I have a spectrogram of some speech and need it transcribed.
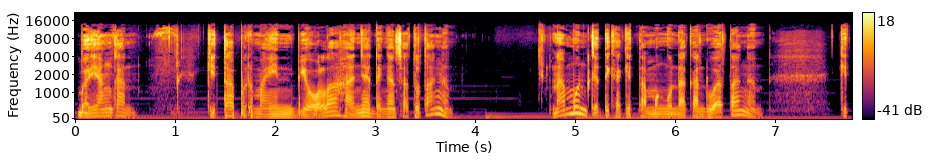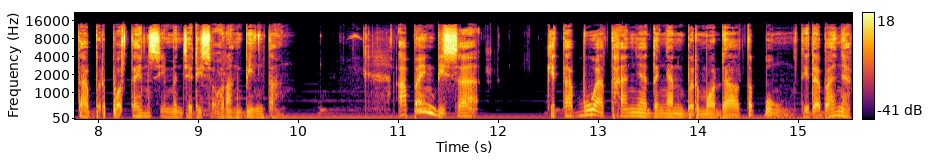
Bayangkan, kita bermain biola hanya dengan satu tangan. Namun ketika kita menggunakan dua tangan, kita berpotensi menjadi seorang bintang. Apa yang bisa kita buat hanya dengan bermodal tepung tidak banyak.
